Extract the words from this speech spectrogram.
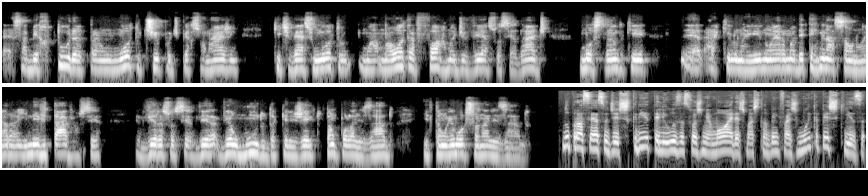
essa abertura para um outro tipo de personagem que tivesse um outro, uma, uma outra forma de ver a sociedade, mostrando que é, aquilo aí não era uma determinação, não era inevitável ser ver a sociedade, ver, ver o mundo daquele jeito tão polarizado e tão emocionalizado. No processo de escrita, ele usa suas memórias, mas também faz muita pesquisa,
